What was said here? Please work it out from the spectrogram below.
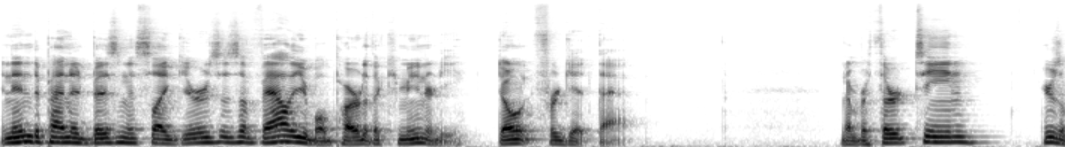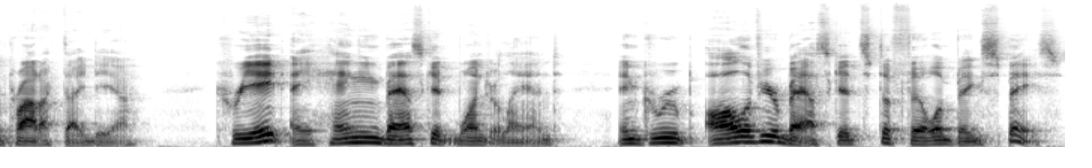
An independent business like yours is a valuable part of the community. Don't forget that. Number 13, here's a product idea. Create a hanging basket wonderland and group all of your baskets to fill a big space.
